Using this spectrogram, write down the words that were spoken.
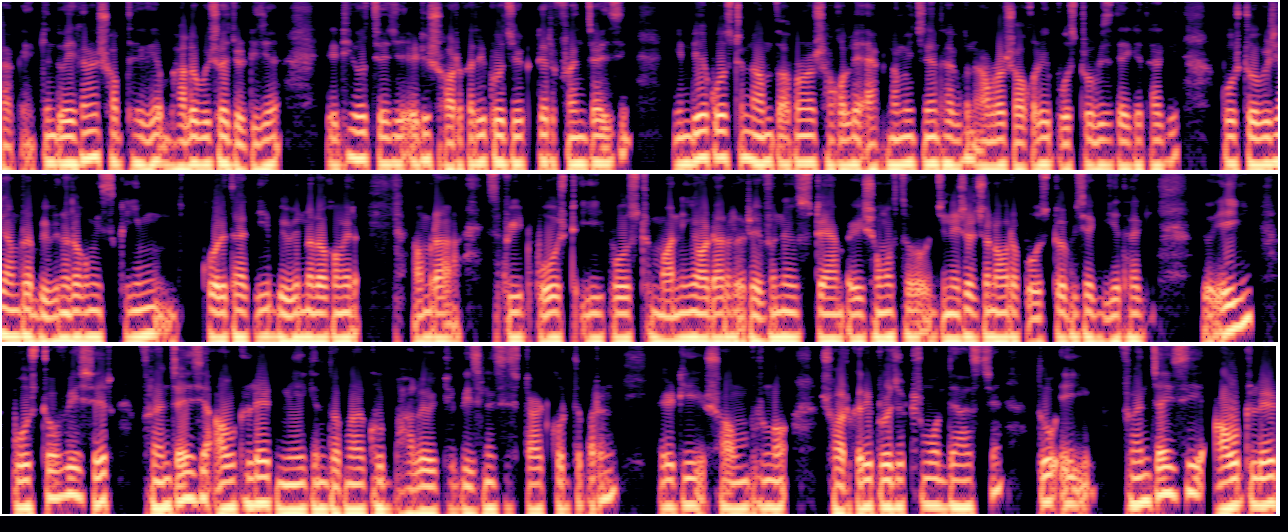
থাকে। কিন্তু এখানে সব থেকে ভালো বিষয় যেটি যে, এটি হচ্ছে যে, এটি সরকারি প্রজেক্টের ফ্র্যাঞ্চাইজি ইন্ডিয়া পোস্টের নাম তো আপনারা সকলে এক নামে চিনে থাকবেন, আমরা সকলেই পোস্ট অফিস দেখে থাকি। পোস্ট অফিসে আমরা বিভিন্ন রকমের স্কিম করে থাকি, বিভিন্ন রকমের আমরা speed post e post money order revenue stamp এই সমস্ত জিনিসের জন্য আমরা পোস্ট অফিসে গিয়ে থাকি। তো এই পোস্ট অফিসের ফ্র্যাঞ্চাইজি আউটলেট নিয়ে কিন্তু আপনারা খুব ভালো একটি বিজনেস স্টার্ট করতে পারেন। এটি সম্পূর্ণ সরকারি প্রজেক্টের মধ্যে আসছে। তো এই ফ্র্যাঞ্চাইজি আউটলেট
